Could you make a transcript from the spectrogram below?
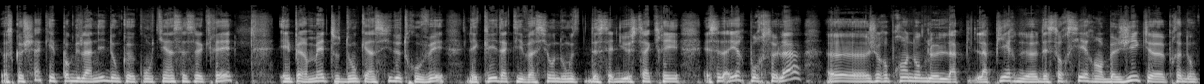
parce que chaque époque de l'année donc contient ses secrets et permettent donc ainsi de trouver les clés d'activation donc de ces lieux sacrés. Et c'est d'ailleurs pour cela, euh, je reprends donc le, la, la, pierre de, des sorcières en Belgique, euh, près, donc,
